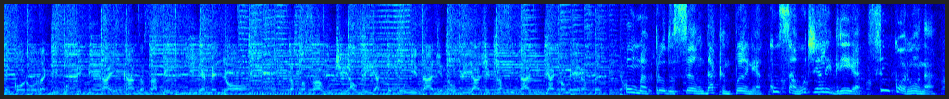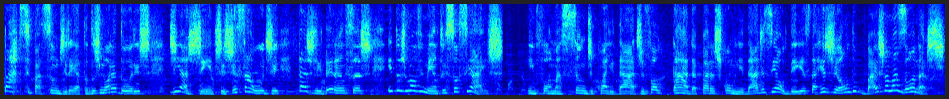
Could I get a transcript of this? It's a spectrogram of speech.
sem corona, que você fica em casa sabendo que é melhor. Sua saúde, aldeia, comunidade, não viaje pra cidade que aglomera sempre. Uma produção da campanha Com Saúde e Alegria, sem corona. Participação direta dos moradores, de agentes de saúde, das lideranças e dos movimentos sociais. Informação de qualidade voltada para as comunidades e aldeias da região do Baixo Amazonas.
